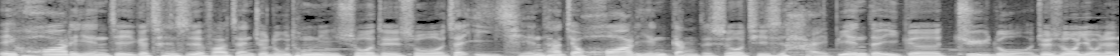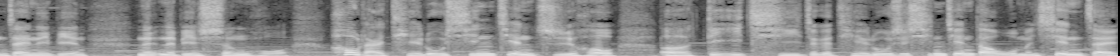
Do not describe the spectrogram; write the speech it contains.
诶，花莲这一个城市的发展，就如同你说的，就是说在以前它叫花莲港的时候，其实是海边的一个聚落，就是说有人在那边那那边生活。后来铁路新建之后，呃，第一期这个铁路是新建到我们现在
